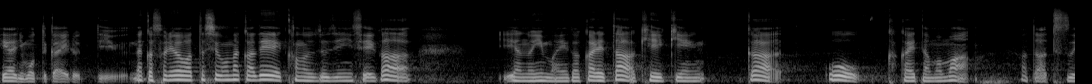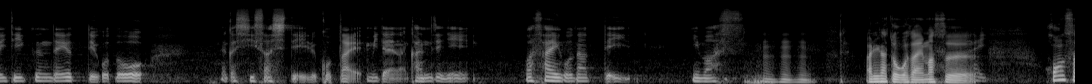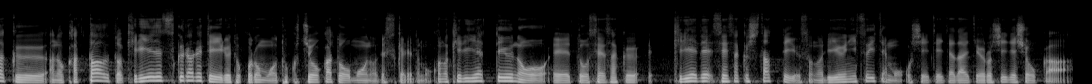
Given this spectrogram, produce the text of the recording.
部屋に持って帰るっていうなんかそれは私の中で彼女人生があの今描かれた経験がを抱えたまままた続いていくんだよっていうことをなんか示唆している答えみたいな感じには最後なっています。ありがとうございます。はい本作あのカットアウト切り絵で作られているところも特徴かと思うのですけれどもこの切り絵っていうのを、えーと、制作切り絵で制作したっていうその理由についても教えていただいてよろしいでしょうか？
